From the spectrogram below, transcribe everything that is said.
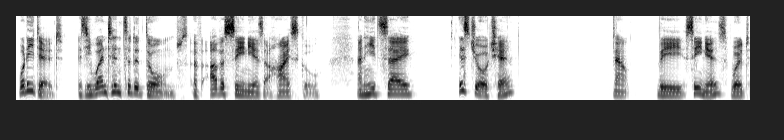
What he did is he went into the dorms of other seniors at high school and he'd say, Is George here? Now, the seniors would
